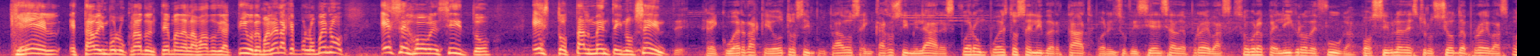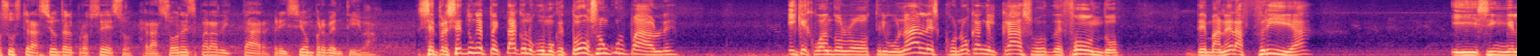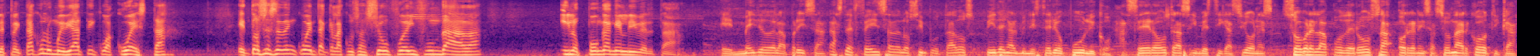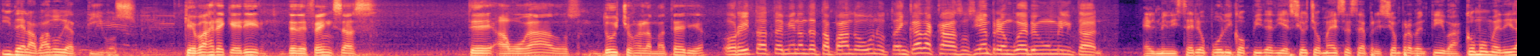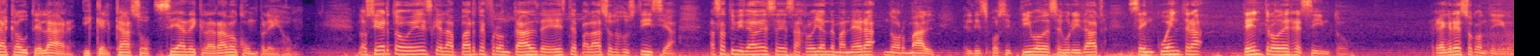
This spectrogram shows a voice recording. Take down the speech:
que él estaba involucrado en temas de lavado de activos, de manera que por lo menos ese jovencito es totalmente inocente. Recuerda que otros imputados en casos similares fueron puestos en libertad por insuficiencia de pruebas sobre peligro de fuga, posible destrucción de pruebas o sustracción del proceso, razones para dictar prisión preventiva. Se presenta un espectáculo como que todos son culpables y que cuando los tribunales conozcan el caso de fondo de manera fría y sin el espectáculo mediático a cuesta, entonces se den cuenta que la acusación fue infundada y lo pongan en libertad. En medio de la prisa, las defensas de los imputados piden al Ministerio Público hacer otras investigaciones sobre la poderosa organización narcótica y de lavado de activos. Que va a requerir de defensas de abogados duchos en la materia. Ahorita terminan destapando uno, en cada caso siempre envuelven un militar. El Ministerio Público pide 18 meses de prisión preventiva como medida cautelar y que el caso sea declarado complejo. Lo cierto es que en la parte frontal de este Palacio de Justicia las actividades se desarrollan de manera normal. El dispositivo de seguridad se encuentra dentro del recinto. Regreso contigo.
